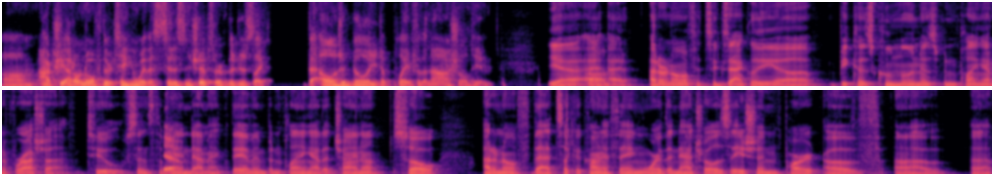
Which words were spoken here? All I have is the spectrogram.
Um, actually, I don't know if they're taking away the citizenships or if they're just like the eligibility to play for the national team. Yeah, Um, I, I, I don't know if it's exactly uh, because Kunlun has been playing out of Russia too since the Yeah. pandemic. They haven't been playing out of China. So I don't know if that's like a kind of thing where the naturalization part of uh, uh,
